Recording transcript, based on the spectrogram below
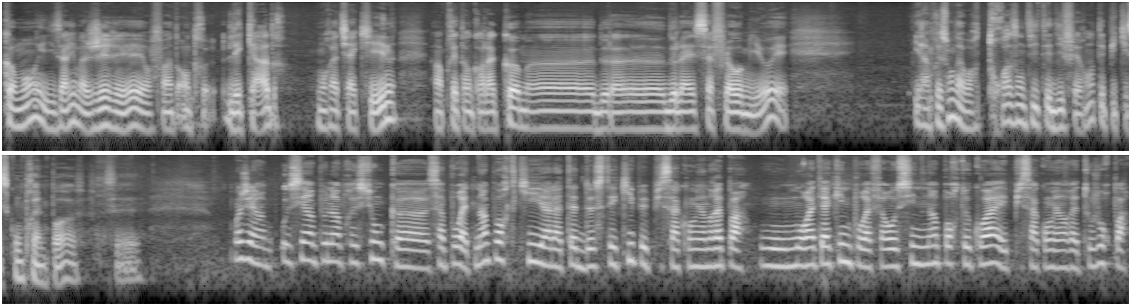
comment ils arrivent à gérer enfin, entre les cadres, Murat après tu as encore la com euh, de, la, de la SF là au milieu, et il a l'impression d'avoir trois entités différentes et puis qui ne se comprennent pas. Moi, j'ai aussi un peu l'impression que ça pourrait être n'importe qui à la tête de cette équipe et puis ça conviendrait pas. Ou Murat Yakin pourrait faire aussi n'importe quoi et puis ça conviendrait toujours pas.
